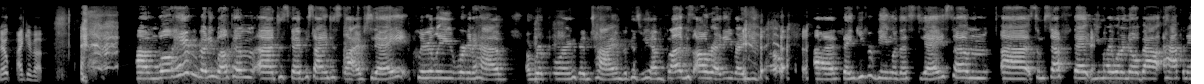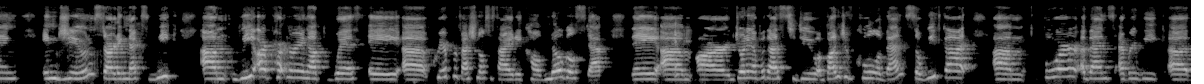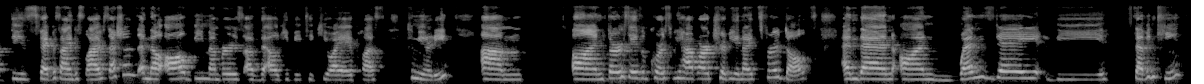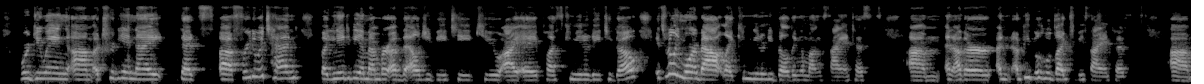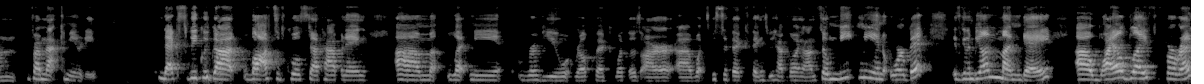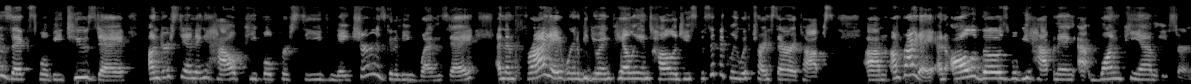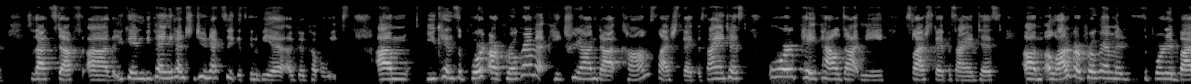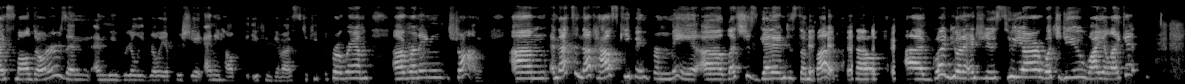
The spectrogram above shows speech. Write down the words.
nope, I give up. Um, well, hey everybody, welcome uh, to Skype a Scientist Live today. Clearly, we're gonna have a rip roaring good time because we have bugs already ready to go. uh, thank you for being with us today. Some uh, some stuff that you might want to know about happening in June, starting next week. Um, we are partnering up with a uh, queer professional society called NOGLSTP. They um, are joining up with us to do a bunch of cool events. So we've got um, four events every week. Uh, these Skype a Scientist Live sessions, and they'll all be members of the LGBTQIA plus community. Um, on Thursdays, of course, we have our trivia nights for adults. And then on Wednesday, the 17th, we're doing um, a trivia night that's uh, free to attend, but you need to be a member of the LGBTQIA plus community to go. It's really more about like community building among scientists um, and other and, and people who'd like to be scientists um, from that community. Next week, we've got lots of cool stuff happening. Um, let me review real quick what those are, uh, what specific things we have going on. So, Meet Me in Orbit is going to be on Monday. Uh, wildlife Forensics will be Tuesday. Understanding how people perceive nature is going to be Wednesday. And then Friday, we're going to be doing paleontology specifically with Triceratops um, on Friday. And all of those will be happening at 1 p.m. Eastern. So that's stuff uh, that you can be paying attention to next week. It's going to be a, a good couple weeks. Um, you can support our program at patreon.com slash Skype or paypal.me slash Skype a Scientist. Um, a lot of our program is supported by small donors, and, and we really, really appreciate any help that you can give us to keep the program uh, running strong. Um, and that's enough housekeeping from me. Uh, let's just get into some bugs. so, uh, Gwen, do you want to introduce who you are, what you do, why you like it?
